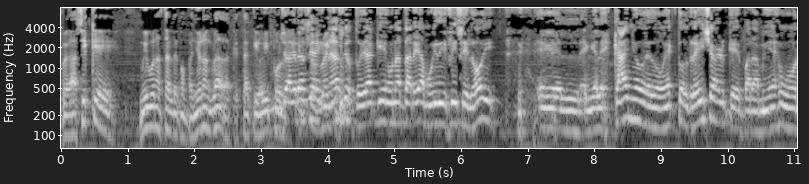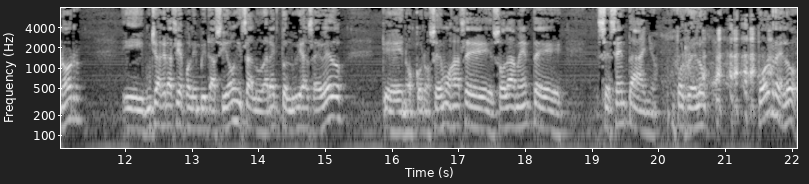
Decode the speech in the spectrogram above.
pues así que muy buenas tardes, compañero Anglada, que está aquí hoy por Muchas gracias. Ignacio. Estoy aquí en una tarea muy difícil hoy, en el, en el escaño de don Héctor Richard, que para mí es un honor. Y muchas gracias por la invitación y saludar a Héctor Luis Acevedo, que nos conocemos hace solamente 60 años, por reloj. Por reloj.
